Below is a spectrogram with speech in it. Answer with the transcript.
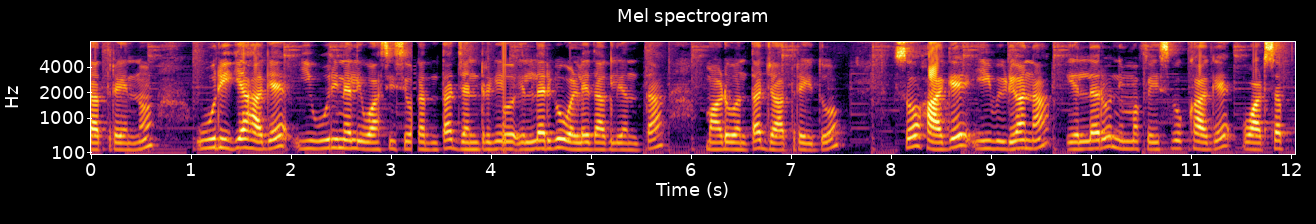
ಜಾತ್ರೆಯನ್ನು ಊರಿಗೆ ಹಾಗೆ ಈ ಊರಿನಲ್ಲಿ ವಾಸಿಸುವಂಥ ಜನರಿಗೆ ಎಲ್ಲರಿಗೂ ಒಳ್ಳೆಯದಾಗಲಿ ಅಂತ ಮಾಡುವಂಥ ಜಾತ್ರೆ ಇದು. ಸೊ ಹಾಗೆ ಈ ವಿಡಿಯೋನ ಎಲ್ಲರೂ ನಿಮ್ಮ ಫೇಸ್ಬುಕ್ ಹಾಗೆ ವಾಟ್ಸಪ್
